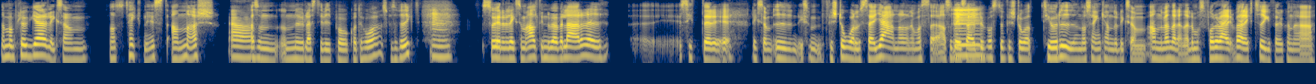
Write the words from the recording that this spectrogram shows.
när man pluggar liksom något tekniskt annars, Ja. alltså nu läste vi på KTH specifikt, mm. Så är det liksom allting du behöver lära dig eh, sitter eh, liksom i liksom förståelsehjärnan. Eller säga. Alltså det är så här, Mm. du måste förstå teorin och sen kan du liksom använda den. Eller du måste få ver- verktyg för att kunna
